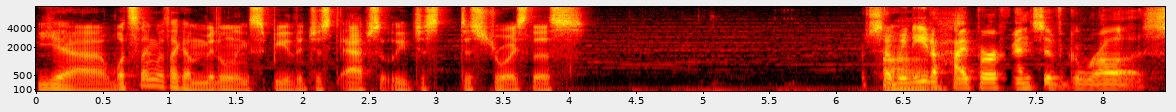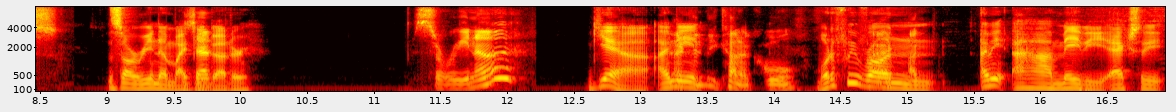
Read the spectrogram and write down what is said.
yeah? What's something with like a middling speed that just absolutely just destroys this? So we need Uh. a hyper offensive Grass. Zarina might Is be that- better. Serena? Yeah, I that mean, could be kind of cool. What if we run? I, mean, ah, maybe actually,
